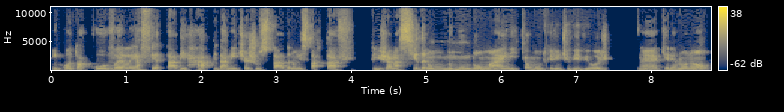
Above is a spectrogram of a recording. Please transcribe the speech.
enquanto a curva ela é afetada e rapidamente ajustada numa startup já nascida no, no mundo online, que é o mundo que a gente vive hoje, né, querendo ou não,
